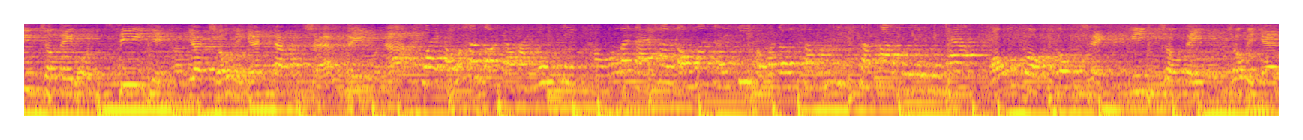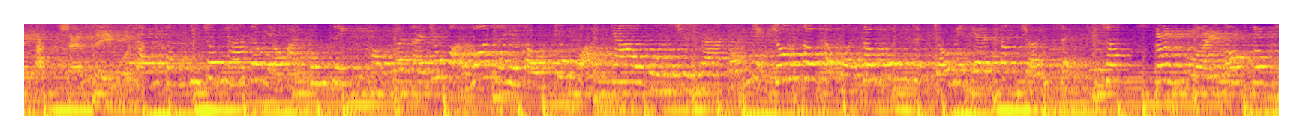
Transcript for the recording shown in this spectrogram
建造地盤私營合約組別嘅得獎地盤啊！惠寶香港有限公司，項目咧就係香港灣仔司徒嗰度十至十八號地盤㗎。土木工程建造地盤組別嘅得獎地盤獎承建商。新維康工程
